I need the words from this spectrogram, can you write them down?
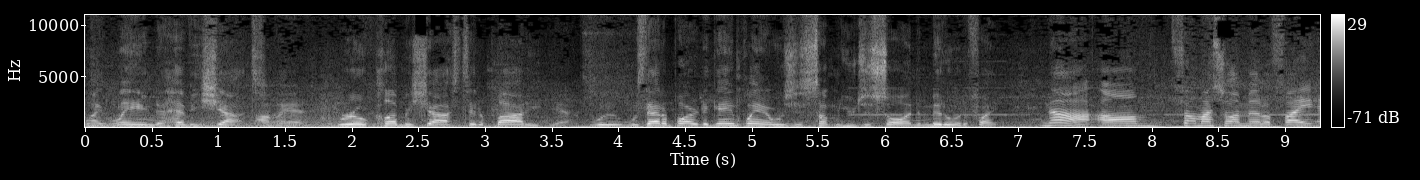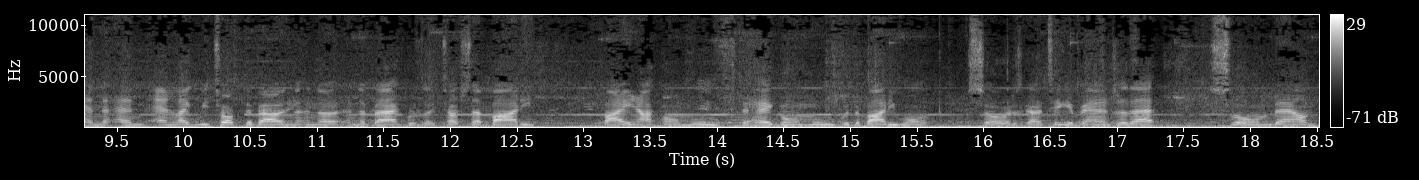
like laying the heavy shots, Oh, like yeah. real clubbing shots to the body. Yeah. Was, was that a part of the game plan, or was it just something you just saw in the middle of the fight? Nah, um, something I saw in the middle fight, and and and like we talked about in in the, in the back was like touch that body, body not gonna move, the head gonna move, but the body won't. So I just gotta take advantage of that, slow him down.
